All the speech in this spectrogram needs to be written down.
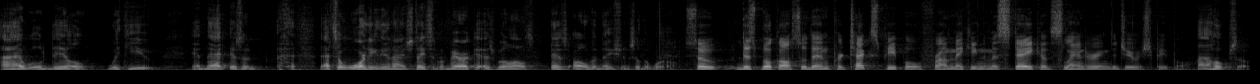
I will deal with you. And that is a that's a warning to the United States of America as well as, as all the nations of the world. So this book also then protects people from making the mistake of slandering the Jewish people. I hope so.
